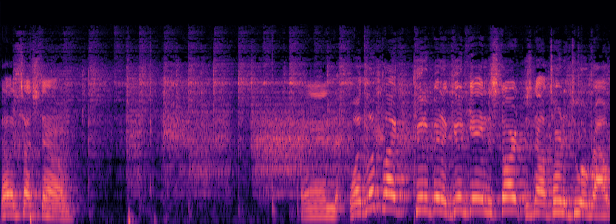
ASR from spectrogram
Another touchdown. And what looked like could have been a good game to start is now turned into a rout.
